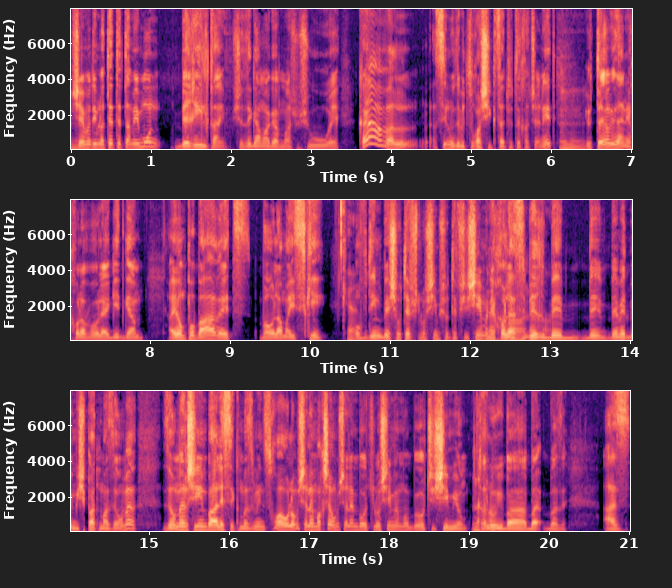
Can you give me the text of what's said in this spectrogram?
שהם יודעים לתת את המימון בריל טיים, שזה גם אגב משהו שהוא אה, קיים, אבל עשינו את זה בצורה שהיא קצת יותר חדשנית. יותר מזה אני יכול לבוא ולהגיד גם, היום פה בארץ, בעולם העסקי, כן. עובדים בשוטף 30, שוטף 60, אני יכול נכון, להסביר נכון. ב- ב- באמת במשפט מה זה אומר. זה אומר שאם בעל עסק מזמין סחורה, הוא לא משלם עכשיו, הוא משלם בעוד 30 יום או בעוד 60 יום. נכון. תלוי ב- ב- בזה. אז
